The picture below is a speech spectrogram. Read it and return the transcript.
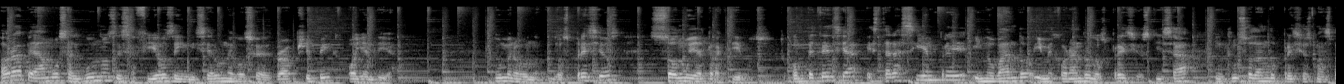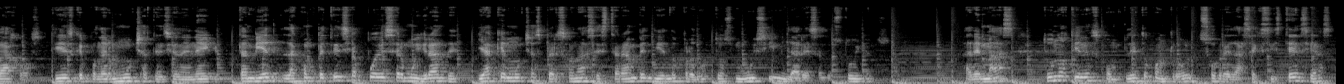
Ahora veamos algunos desafíos de iniciar un negocio de dropshipping hoy en día. Número 1. Los precios son muy atractivos competencia estará siempre innovando y mejorando los precios, quizá incluso dando precios más bajos. Tienes que poner mucha atención en ello. También la competencia puede ser muy grande, ya que muchas personas estarán vendiendo productos muy similares a los tuyos. Además, tú no tienes completo control sobre las existencias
